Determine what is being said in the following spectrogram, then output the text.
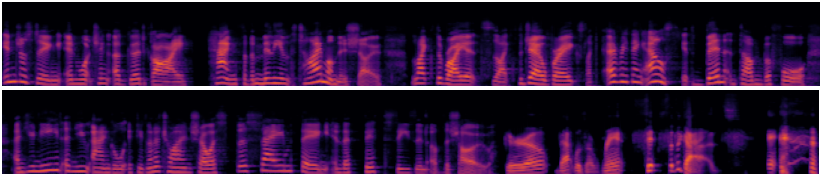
interesting in watching a good guy hang for the millionth time on this show. Like the riots, like the jailbreaks, like everything else. It's been done before. And you need a new angle if you're going to try and show us the same thing in the fifth season of the show. Girl, that was a rant fit for the gods.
